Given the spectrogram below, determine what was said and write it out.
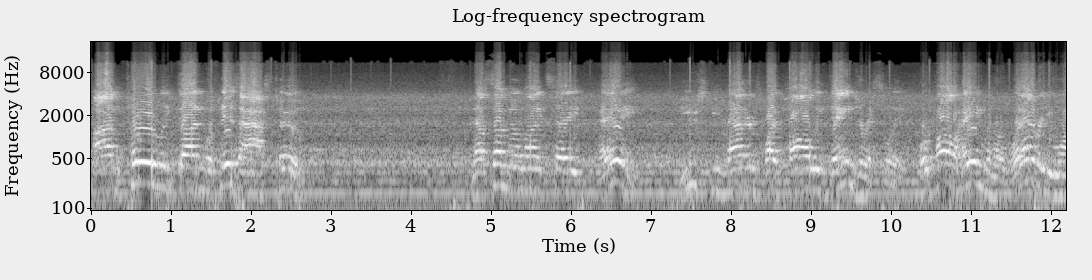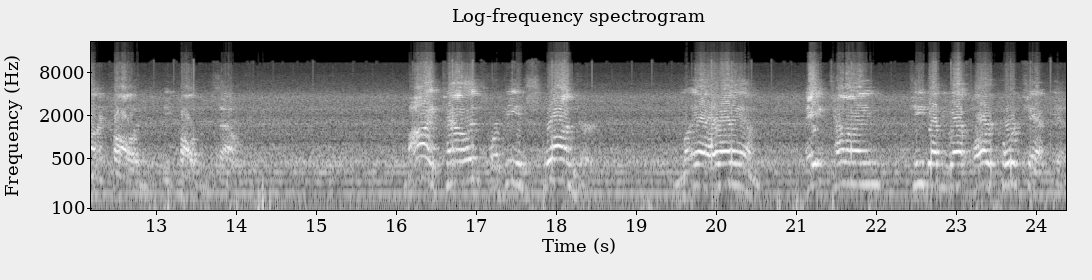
I'm totally done with his ass too. Now some people might say, hey, he used managed by Paulie Dangerously, or Paul Heyman, or whatever you want to call him, he called himself. My talents were being squandered. Yeah, here I am. Eight-time TWF Hardcore Champion.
